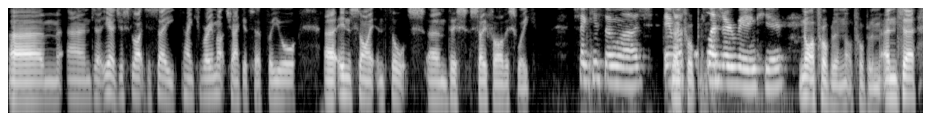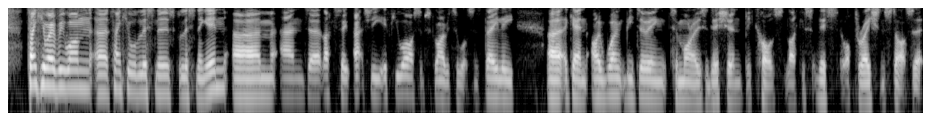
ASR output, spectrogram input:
Um, and uh, yeah, just like to say thank you very much, Agatha, for your uh, insight and thoughts um, this so far this week. Thank you so much. It No was problem. a pleasure being here. Not a problem, not a problem. And uh, thank you, everyone. Uh, thank you, all the listeners, for listening in. Um, and uh, like I say, actually, if you are subscribed to Watson's Daily, uh, again, I won't be doing tomorrow's edition because, like I said, this operation starts at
